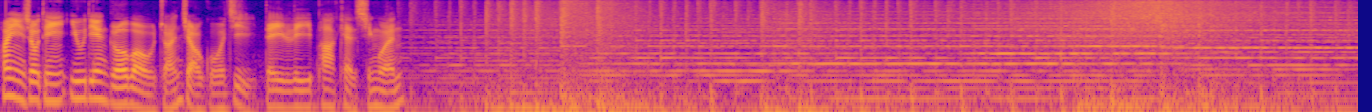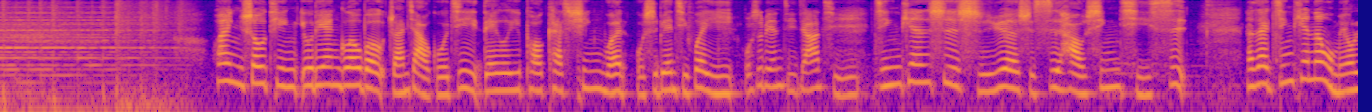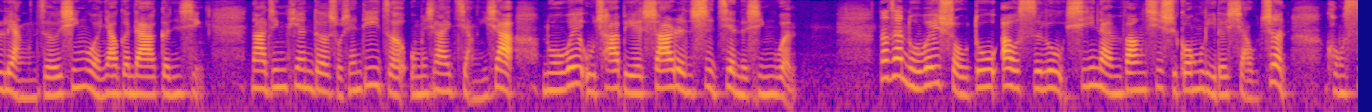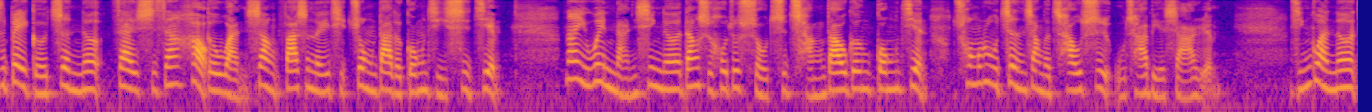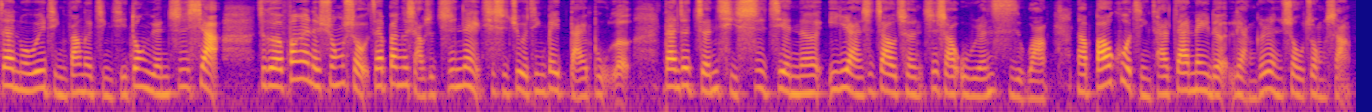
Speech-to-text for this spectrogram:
欢迎收听 UDN Global 转角国际 Daily Podcast 新闻。欢迎收听 UDN Global 转角国际 Daily Podcast 新闻。我是编辑惠仪，我是编辑佳琪。今天是十月十四号，星期四。那在今天呢，我们有两则新闻要跟大家更新。那今天的首先第一则，我们先来讲一下挪威无差别杀人事件的新闻。那在挪威首都奥斯陆西南方七十公里的小镇孔斯贝格镇呢，在十三号的晚上发生了一起重大的攻击事件。那一位男性呢，当时候就手持长刀跟弓箭冲入镇上的超市，无差别杀人。尽管呢，在挪威警方的紧急动员之下，这个犯案的凶手在半个小时之内其实就已经被逮捕了，但这整起事件呢，依然是造成至少五人死亡，那包括警察在内的两个人受重伤。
